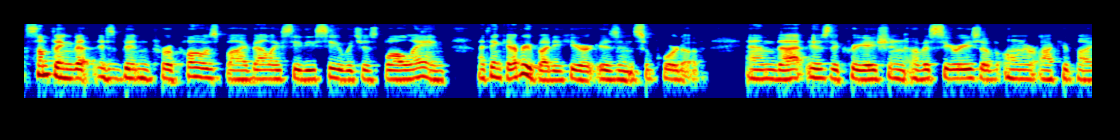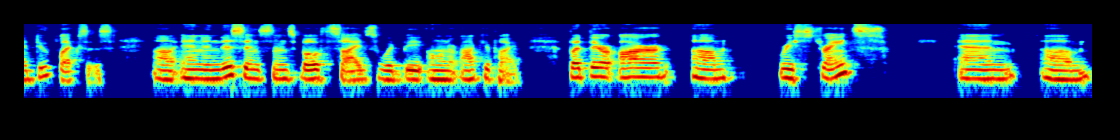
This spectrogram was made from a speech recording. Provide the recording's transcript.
something that has been proposed by Valley CDC, which is Ball Lane. I think everybody here is in support of, and that is the creation of a series of owner-occupied duplexes. Uh, and in this instance, both sides would be owner-occupied. But there are um, restraints and um,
